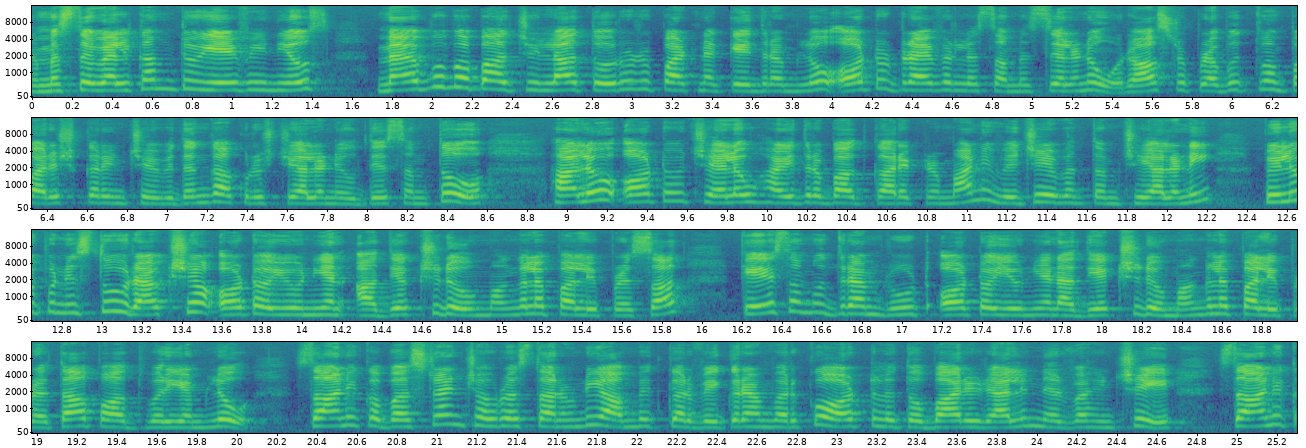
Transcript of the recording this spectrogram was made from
నమస్తే welcome to AV news. Mahabubabad జిల్లా తొర్రూరు పట్టణ కేంద్రంలో ఆటో డ్రైవర్ల సమస్యలను రాష్ట్ర ప్రభుత్వం పరిష్కరించే విధంగా కృషి చేయాలనే ఉద్దేశంతో హలో ఆటో చేలవ్ హైదరాబాద్ కార్యక్రమాన్ని విజయవంతం చేయాలని పిలుపునిస్తూ రక్ష ఆటో యూనియన్ అధ్యక్షుడు Mangalapalli Prasad Kesamudram route auto union అధ్యక్షుడు మంగళపల్లి ప్రతాప్ ఆధ్వర్యంలో స్థానిక బస్టాండ్ చౌరస్తా నుండి అంబేద్కర్ విగ్రహం వరకు ఆటోలతో భారీ ర్యాలీ నిర్వహించి స్థానిక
